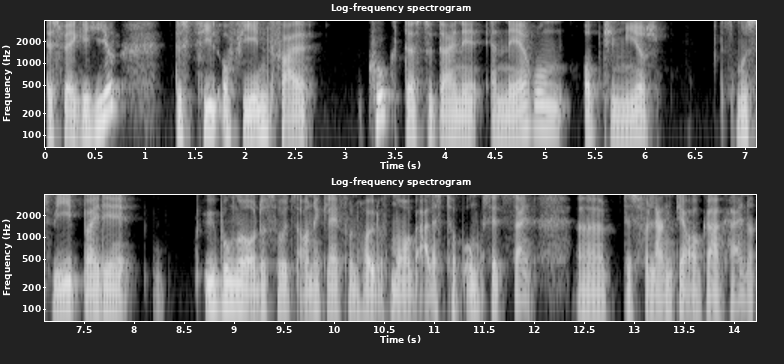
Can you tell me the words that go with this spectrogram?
Deswegen hier das Ziel auf jeden Fall, guck, dass du deine Ernährung optimierst. Das muss wie bei den Übungen oder so jetzt auch nicht gleich von heute auf morgen alles top umgesetzt sein. Äh, das verlangt ja auch gar keiner.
